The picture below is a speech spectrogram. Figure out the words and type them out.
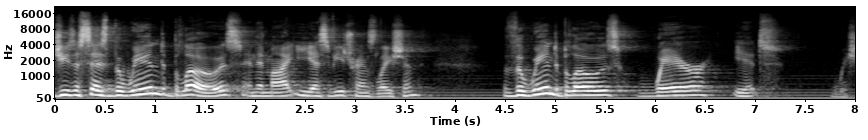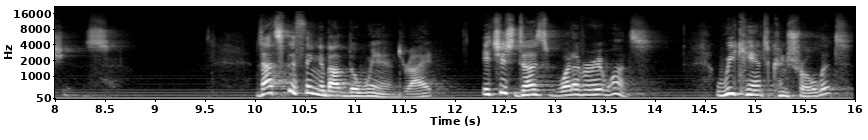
Jesus says, The wind blows, and in my ESV translation, the wind blows where it wishes. That's the thing about the wind, right? It just does whatever it wants. We can't control it.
